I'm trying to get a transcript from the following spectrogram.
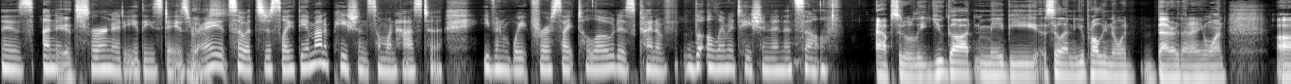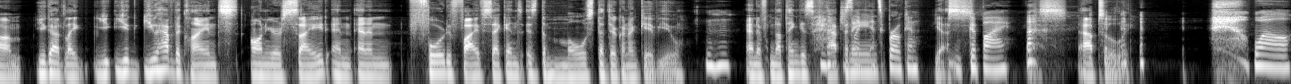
is an It's- eternity these days, Yes. right? So it's just like the amount of patience someone has to even wait for a site to load is kind of the, a limitation in itself. Absolutely. You got maybe Silan, you probably know it better than anyone. Um, you got like you, you you have the clients on your site and and four to five seconds is the most that they're gonna give you. Mhm. And if nothing is happening, like it's broken. yes. Goodbye. yes, absolutely. Well,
